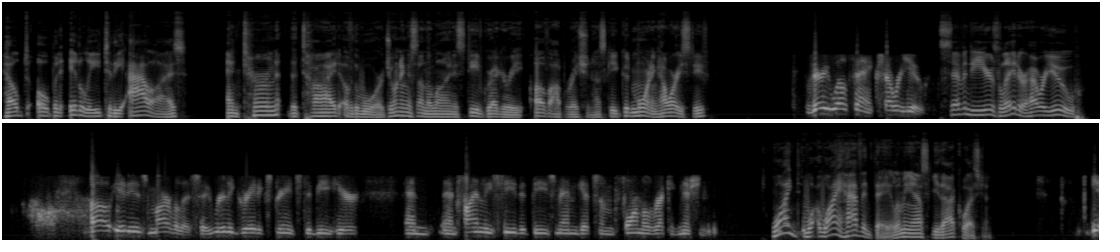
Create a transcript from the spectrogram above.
helped open Italy to the Allies and turn the tide of the war. Joining us on the line is Steve Gregory of Operation Husky. Good morning. How are you, Steve? Very well, thanks. How are you? 70 years later, how are you? Oh, it is marvelous. A really great experience to be here and and finally see that these men get some formal recognition. Why why haven't they? Let me ask you that question. Yeah,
